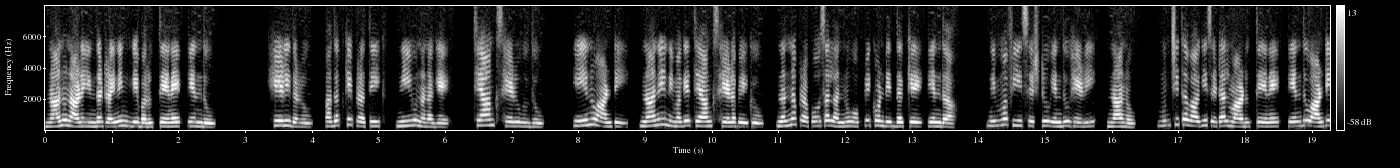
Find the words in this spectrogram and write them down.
ನಾನು ನಾಳೆಯಿಂದ ಟ್ರೈನಿಂಗ್ಗೆ ಬರುತ್ತೇನೆ ಎಂದು ಹೇಳಿದಳು. ಅದಕ್ಕೆ ಪ್ರತೀಕ್ ನೀವು ನನಗೆ ಥ್ಯಾಂಕ್ಸ್ ಹೇಳುವುದು. ಏನು ಆಂಟಿ, ನಾನೇ ನಿಮಗೆ ಥ್ಯಾಂಕ್ಸ್ ಹೇಳಬೇಕು. ನನ್ನ ಪ್ರಪೋಸಲ್ ಅನ್ನು ಒಪ್ಪಿಕೊಂಡಿದ್ದಕ್ಕೆ ಎಂದ. ನಿಮ್ಮ ಫೀಸ್ ಎಷ್ಟು ಎಂದು ಹೇಳಿ ನಾನು ಮುಂಚಿತವಾಗಿ ಸೆಟಲ್ ಮಾಡುತ್ತೇನೆ ಎಂದು ಆಂಟಿ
